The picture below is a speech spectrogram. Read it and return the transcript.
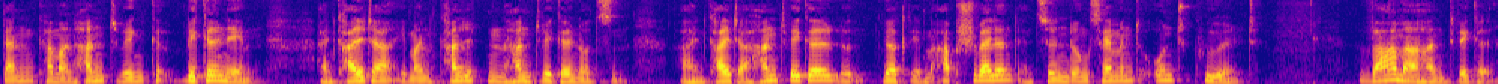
dann kann man Handwickel nehmen. Ein kalter, eben einen kalten Handwickel nutzen. Ein kalter Handwickel wirkt eben abschwellend, entzündungshemmend und kühlend. Warmer Handwickel.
